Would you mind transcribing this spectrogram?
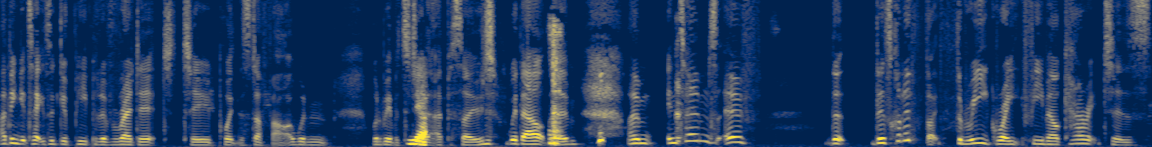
I think it takes a good people of Reddit to point the stuff out I wouldn't wouldn't be able to do yeah. that episode without them um, in terms of the there's kind of like three great female characters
